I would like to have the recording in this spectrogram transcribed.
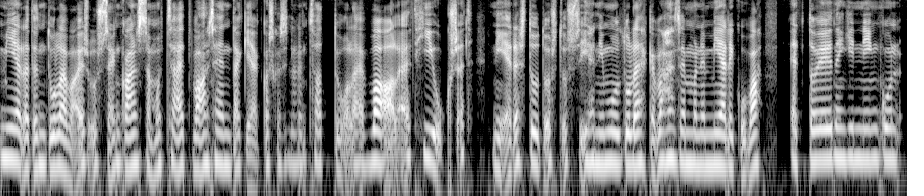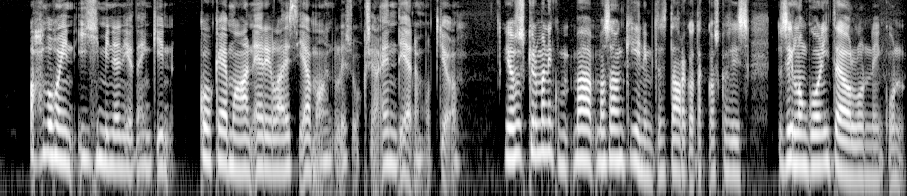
mieletön tulevaisuus sen kanssa, mutta sä et vaan sen takia, koska sillä nyt sattuu olemaan vaaleat hiukset, niin edes tutustu siihen, niin mulla tulee ehkä vähän semmoinen mielikuva, että toi jotenkin niin kuin avoin ihminen jotenkin kokemaan erilaisia mahdollisuuksia. En tiedä, mutta joo. Joo, siis kyllä mä, niin kuin, mä, mä saan kiinni, mitä se tarkoittaa, koska siis silloin kun on itse ollut, niin kun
